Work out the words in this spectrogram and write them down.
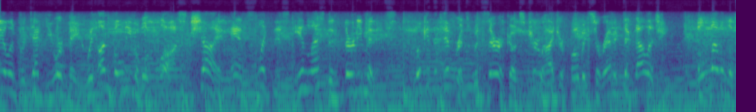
seal and protect your paint with unbelievable gloss, shine, and slickness in less than 30 minutes. Look at the difference with Cerakote's true hydrophobic ceramic technology. The level of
